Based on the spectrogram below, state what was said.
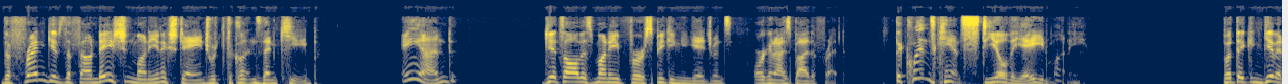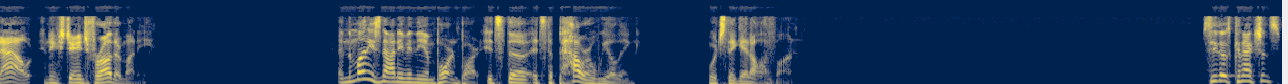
The friend gives the foundation money in exchange, which the Clintons then keep, and gets all this money for speaking engagements organized by the friend. The Clintons can't steal the aid money, but they can give it out in exchange for other money. And the money's not even the important part. It's the it's the power wielding which they get off on. See those connections?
